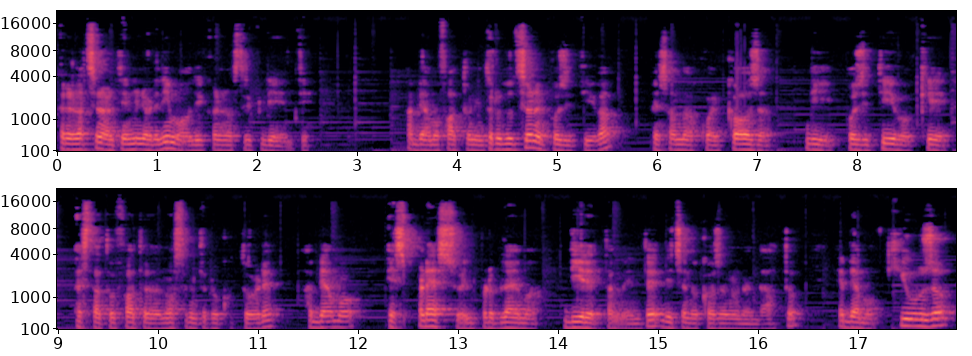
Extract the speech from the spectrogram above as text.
relazionarti nel migliore dei modi con i nostri clienti abbiamo fatto un'introduzione positiva, pensando a qualcosa di positivo che è stato fatto dal nostro interlocutore, abbiamo espresso il problema direttamente dicendo cosa non è andato e abbiamo chiuso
